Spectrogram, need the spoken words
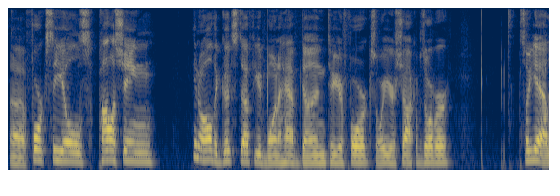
uh, fork seals, polishing, you know, all the good stuff you'd want to have done to your forks or your shock absorber. So yeah,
